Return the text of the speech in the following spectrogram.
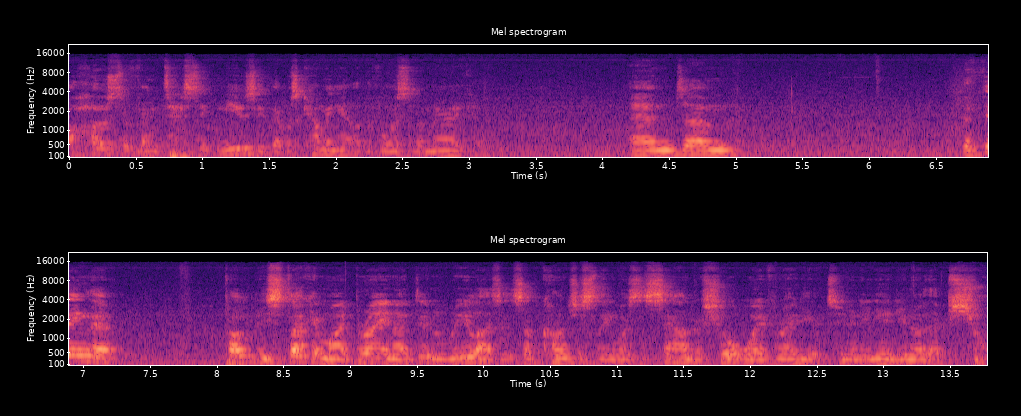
a, host of fantastic music that was coming out of the Voice of America. And um, the thing that probably stuck in my brain, I didn't realize it subconsciously, was the sound of shortwave radio tuning in. You know that.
